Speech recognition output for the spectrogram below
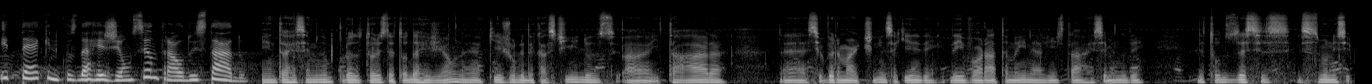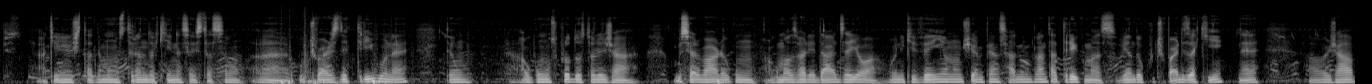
e técnicos da região central do estado. A gente está recebendo produtores de toda a região, né? aqui Júlio de Castilhos, a Itaara, né? Silveira Martins, aqui de, de Ivorá também, né? a gente está recebendo de, de todos esses, esses municípios. Aqui a gente está demonstrando aqui nessa estação uh, cultivares de trigo, né? então alguns produtores já observaram algum, algumas variedades aí, ó. O ano que vem eu não tinha pensado em plantar trigo, mas vendo cultivares aqui, né, eu já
